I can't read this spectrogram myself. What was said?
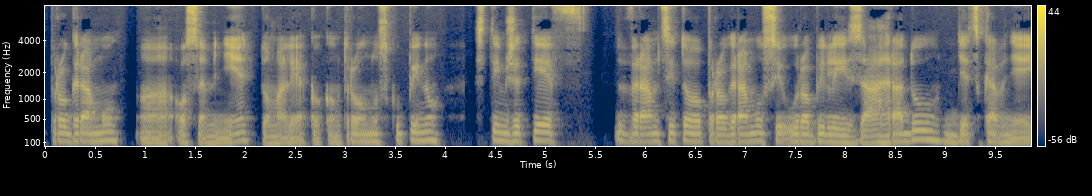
programu, a 8 nie, to mali ako kontrolnú skupinu. S tým, že tie v v rámci toho programu si urobili záhradu, decka v nej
